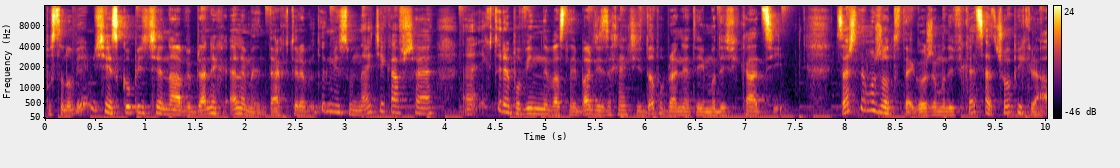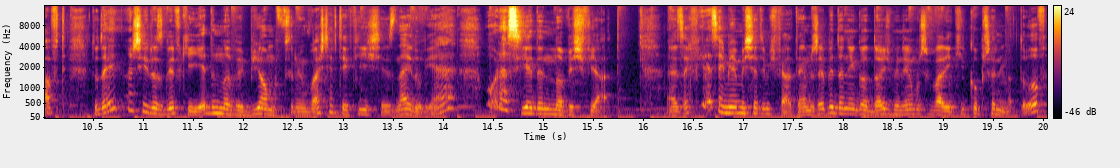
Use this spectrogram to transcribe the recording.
Postanowiłem dzisiaj skupić się na wybranych elementach, które według mnie są najciekawsze i które powinny Was najbardziej zachęcić do pobrania tej modyfikacji. Zacznę może od tego, że modyfikacja Tropicraft dodaje do naszej rozgrywki jeden nowy biom, w którym właśnie w tej chwili się znajduje, oraz jeden nowy świat. E, Za chwilę zajmiemy się tym światem. Żeby do niego dojść, będziemy potrzebowali kilku przedmiotów,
